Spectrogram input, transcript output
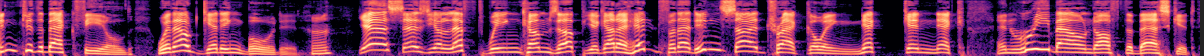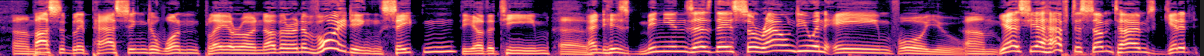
into the backfield without getting boarded. Huh? Yes, as your left wing comes up, you gotta head for that inside track going neck and neck and rebound off the basket, Um, possibly passing to one player or another and avoiding Satan, the other team, Uh, and his minions as they surround you and aim for you. Um, yes, you have to sometimes get it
